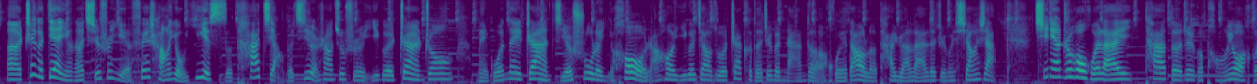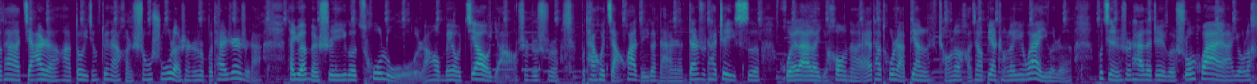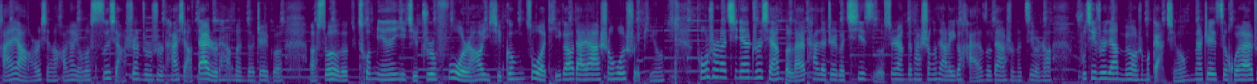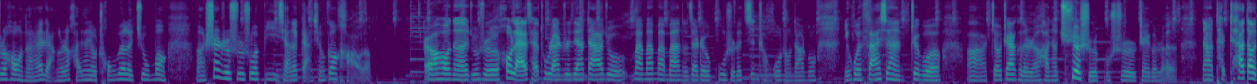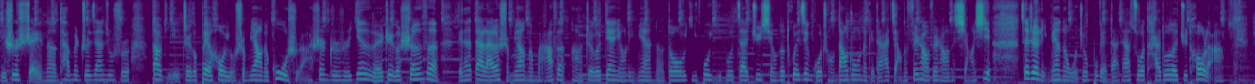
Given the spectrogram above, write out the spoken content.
呃，这个电影呢其实也非常有意思，它讲的基本上就是一个战争，美国内战结束了以后，然后一个叫做 Jack 的这个男的回到了他原来的这个乡下。七年之后回来，他的这个朋友和他的家人哈都已经对他很生疏了，甚至是不太认识他。他原本是一个粗鲁，然后没有教养，甚至是不太会讲话的一个男人。但是他这一次回来了以后呢，哎，他突然变成了，好像变成了另外一个人。不仅是他的这个说话呀有了涵养，而且呢，好像有了思想，甚至是他想带着他们的这个呃所有的村民一起致富，然后一起耕。作提高大家生活水平，同时呢，七年之前本来他的这个妻子虽然跟他生下了一个孩子，但是呢，基本上夫妻之间没有什么感情。那这次回来之后呢，哎，两个人好像又重温了旧梦，啊，甚至是说比以前的感情更好了。然后呢，就是后来才突然之间，大家就慢慢慢慢的在这个故事的进程过程当中，你会发现这个啊叫 Jack 的人好像确实不是这个人。那他他到底是谁呢？他们之间就是到底这个背后有什么样的故事啊？甚至是因为这个身份给他带来了什么样的麻烦啊？这个电影里面呢，都一步一步在剧情的推进过程当中呢，给大家讲的非常非常的详细。在这里面呢，我就不给大家做太多的剧透了啊。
